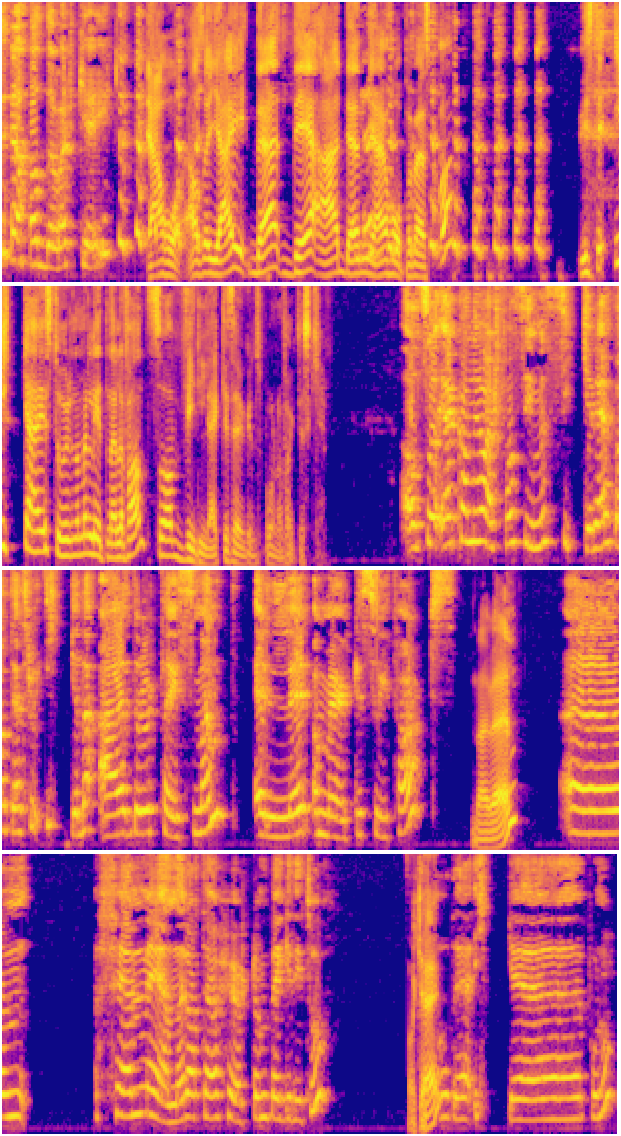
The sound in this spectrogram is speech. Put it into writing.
Det hadde vært gøy. Jeg, altså jeg, det, det er den jeg håper mest på. Hvis det ikke er historien om en liten elefant, så vil jeg ikke se ukens porno, faktisk. Altså, Jeg kan i hvert fall si med sikkerhet at jeg tror ikke det er The Replacement eller America's Sweethearts. Nei vel? Um, for jeg mener at jeg har hørt om begge de to, Ok. og det er ikke porno.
